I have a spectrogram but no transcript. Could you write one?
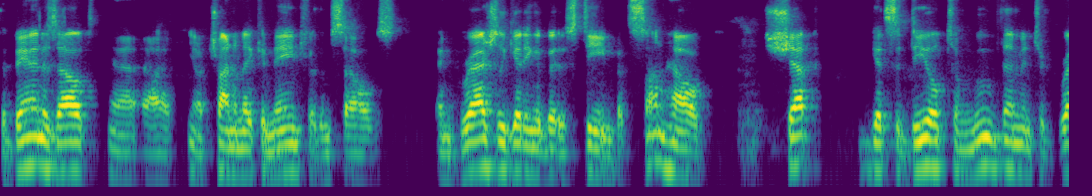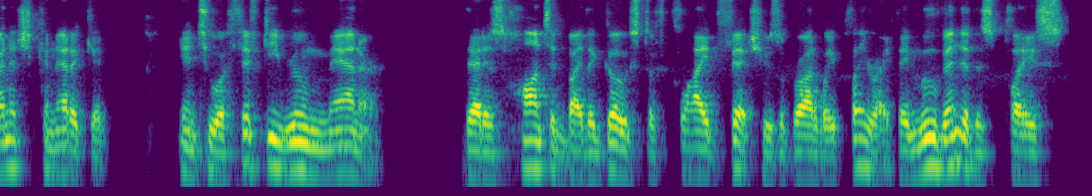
the band is out, uh, uh, you know, trying to make a name for themselves and gradually getting a bit of steam, but somehow Shep gets a deal to move them into Greenwich, Connecticut, into a 50 room manor that is haunted by the ghost of Clyde Fitch, who's a Broadway playwright. They move into this place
